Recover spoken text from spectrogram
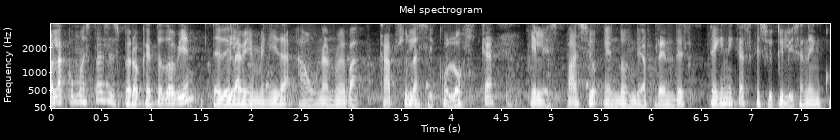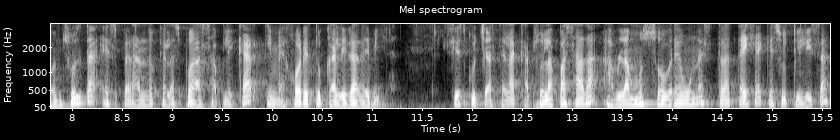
Hola, ¿cómo estás? Espero que todo bien. Te doy la bienvenida a una nueva cápsula psicológica, el espacio en donde aprendes técnicas que se utilizan en consulta esperando que las puedas aplicar y mejore tu calidad de vida. Si escuchaste la cápsula pasada, hablamos sobre una estrategia que se utiliza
